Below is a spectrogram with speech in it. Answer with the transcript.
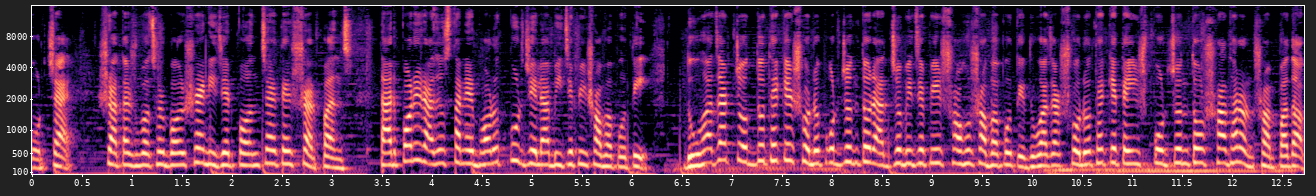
মোর্চায়। সাতাশ বছর বয়সে নিজের পঞ্চায়েতের সরপঞ্চ। তারপরে রাজস্থানের ভরতপুর জেলা বিজেপি সভাপতি। দু হাজার চোদ্দ থেকে ষোলো পর্যন্ত রাজ্য বিজেপির সহ সভাপতি দু থেকে তেইশ পর্যন্ত সাধারণ সম্পাদক।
